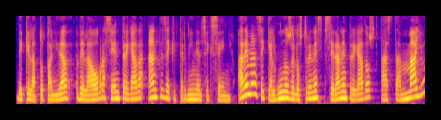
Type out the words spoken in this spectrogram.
de que la totalidad de la obra sea entregada antes de que termine el sexenio. Además de que algunos de los trenes serán entregados hasta mayo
